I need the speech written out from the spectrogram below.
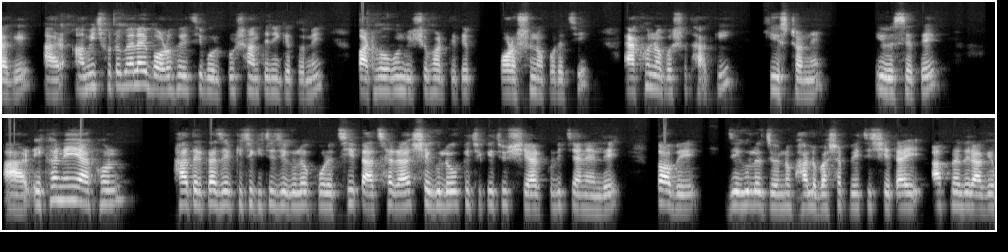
লাগে। আর আমি ছোটবেলায় বড় হয়েছি বোলপুর শান্তিনিকেতনে, পাঠভবন বিশ্বভারতীতে পড়াশোনা করেছি। এখন অবশ্য থাকি হিউস্টনে, ইউএসএতে। আর এখানেই এখন হাতের কাজের কিছু কিছু যেগুলো করেছি, তাছাড়া সেগুলোও কিছু কিছু শেয়ার করি চ্যানেলে তবে যেগুলোর জন্য ভালোবাসা পেয়েছি, সেটাই আপনাদের আগে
